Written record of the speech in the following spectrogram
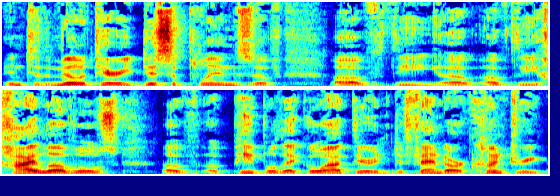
into the military disciplines of of the uh, of the high levels of, of people that go out there and defend our country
